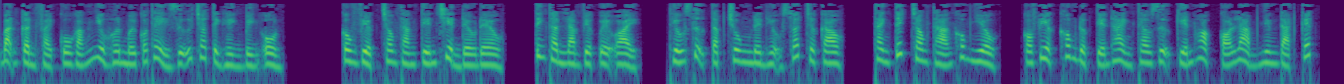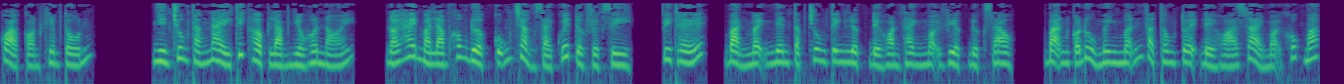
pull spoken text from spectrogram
bạn cần phải cố gắng nhiều hơn mới có thể giữ cho tình hình bình ổn. Công việc trong tháng tiến triển đều đều, tinh thần làm việc uể oải, thiếu sự tập trung nên hiệu suất chưa cao. Thành tích trong tháng không nhiều, có việc không được tiến hành theo dự kiến hoặc có làm nhưng đạt kết quả còn khiêm tốn. Nhìn chung tháng này thích hợp làm nhiều hơn nói, nói hay mà làm không được cũng chẳng giải quyết được việc gì. Vì thế, bản mệnh nên tập trung tinh lực để hoàn thành mọi việc được giao. Bạn có đủ minh mẫn và thông tuệ để hóa giải mọi khúc mắc.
